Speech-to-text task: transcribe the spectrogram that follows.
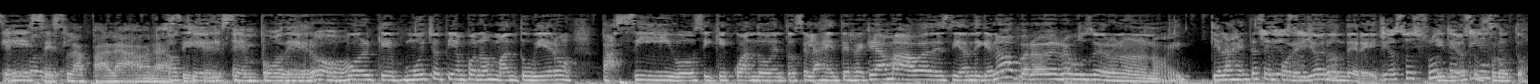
Esa es la palabra, okay, sí, se, se empoderó, porque mucho tiempo nos mantuvieron pasivos y que cuando entonces la gente reclamaba decían de que no, pero es rebusero, no, no, no, y que la gente se empoderó en un derecho dio sus frutos, y dio su fruto.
